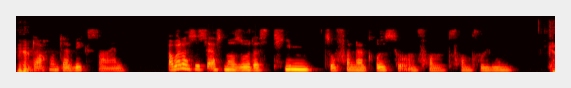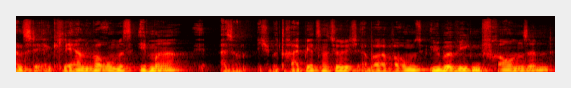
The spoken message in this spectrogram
ja. und auch unterwegs sein. Aber das ist erstmal so das Team, so von der Größe und vom, vom Volumen. Kannst du dir erklären, warum es immer, also ich übertreibe jetzt natürlich, aber warum es überwiegend Frauen sind?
